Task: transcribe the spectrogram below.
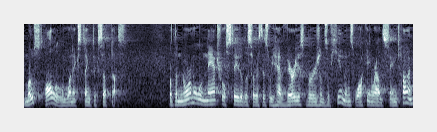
Most all of them went extinct except us. But the normal and natural state of this earth is we have various versions of humans walking around at the same time,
